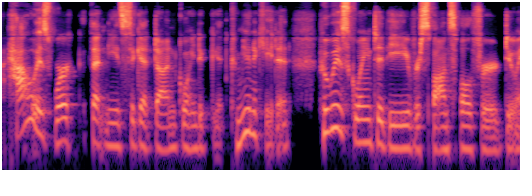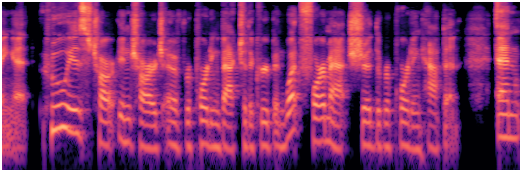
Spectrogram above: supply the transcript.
how is work that needs to get done going to get communicated? Who is going to be responsible for doing it? Who is char- in charge of reporting back to the group? And what format should the reporting happen? And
